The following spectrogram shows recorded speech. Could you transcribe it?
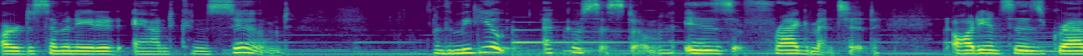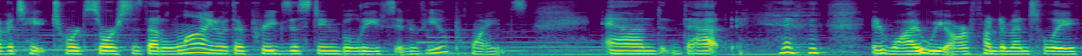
are disseminated and consumed. The media ecosystem is fragmented. Audiences gravitate towards sources that align with their pre existing beliefs and viewpoints, and that and why we are fundamentally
